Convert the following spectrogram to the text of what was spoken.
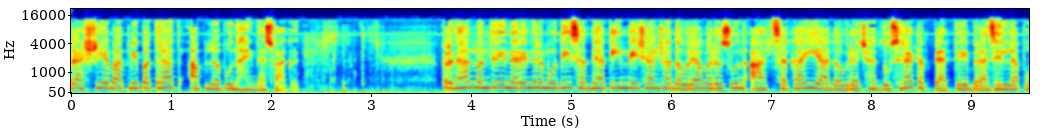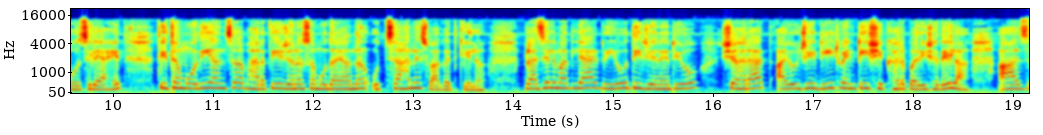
राष्ट्रीय बातमीपत्रात आपलं पुन्हा एकदा स्वागत. प्रधानमंत्री नरेंद्र मोदी सध्या तीन देशांच्या दौऱ्यावर असून आज सकाळी या दौऱ्याच्या दुसऱ्या टप्प्यात ते ब्राझीलला पोहोचले आहेत. तिथं मोदी यांचं भारतीय जनसमुदायानं उत्साहाने स्वागत केलं. ब्राझीलमधल्या रिओ दी जेनेरिओ शहरात आयोजित डी ट्वेंटी शिखर परिषदेला आज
